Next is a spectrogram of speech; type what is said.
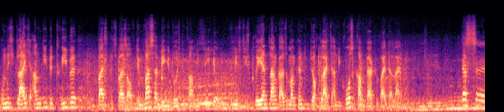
und nicht gleich an die Betriebe beispielsweise auf dem Wasserwege durchgefahren. Ich sehe hier unten fließt die Spree entlang, also man könnte die doch gleich an die Großkraftwerke weiterleiten. Das äh,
